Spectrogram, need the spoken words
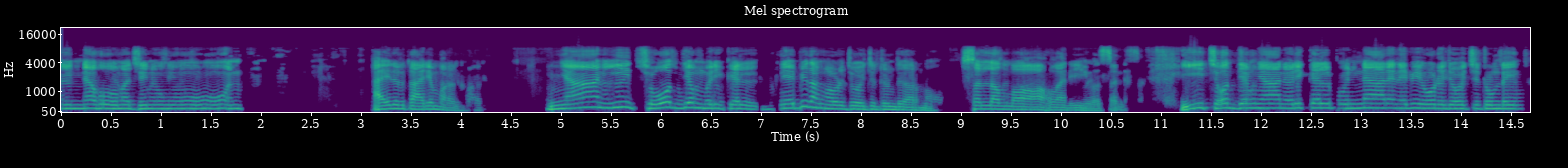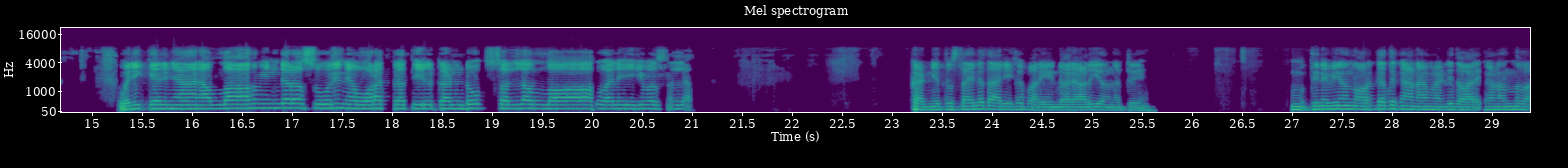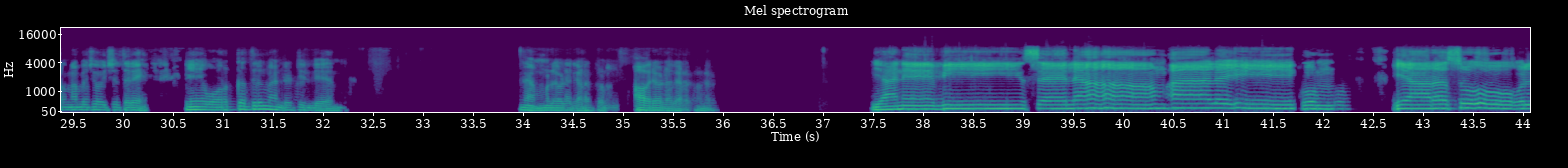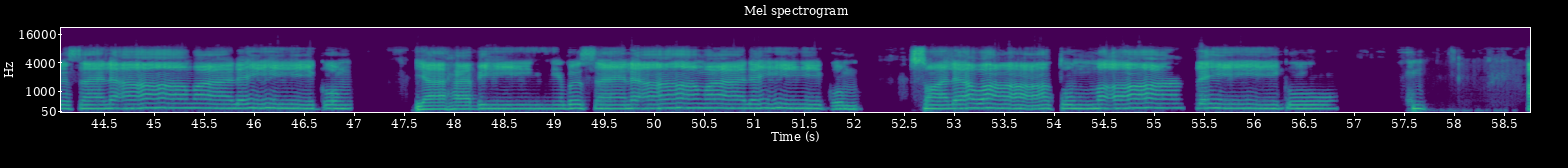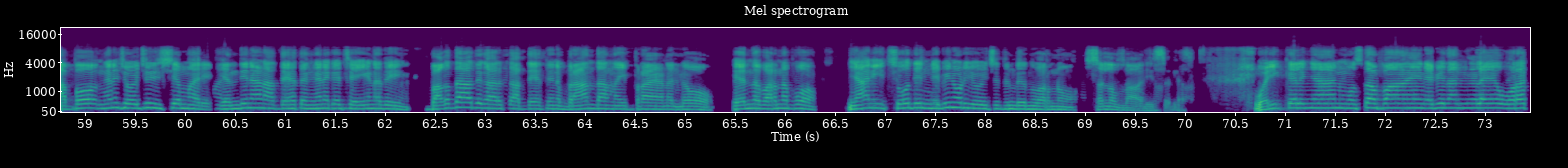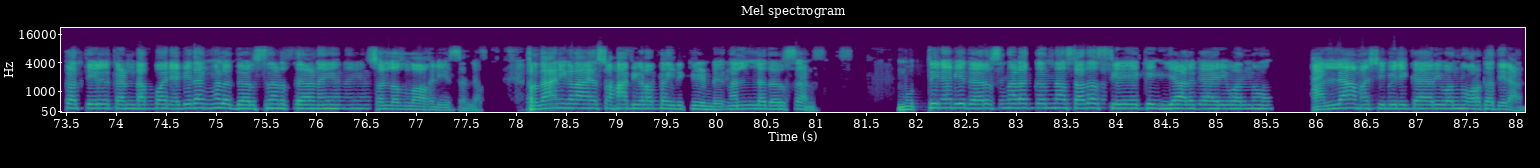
ഇന്നഹു മജ്നൂൻ. അതിലൊരു കാര്യം പറഞ്ഞു ഞാൻ ഈ ചോദ്യം ഒരിക്കൽ നബി തങ്ങളോട് ചോദിച്ചിട്ടുണ്ട് പറഞ്ഞു സല്ലല്ലാഹു അലൈഹി വസല്ലം. ഈ ചോദ്യം ഞാൻ ഒരിക്കൽ പുന്നാര നബിയോട് ചോദിച്ചിട്ടുണ്ട്. ഒരിക്കൽ ഞാൻ അള്ളാഹുവിന്റെ റസൂലിനെ ഉറക്കത്തിൽ കണ്ടു. സല്ലല്ലാഹു അലൈഹി വസല്ലം. കണ്യത്തുസ്താദിന്റെ താരീഖ് പറയുന്നുണ്ട് ഒരാൾ ചെന്നിട്ട്. മുത്തിനബിനെ ഒന്ന് ഉറക്കത്ത് കാണാൻ വേണ്ടി ദ്വാരക്കണം എന്ന് പറഞ്ഞപ്പോ ചോദിച്ചത്രേ ഏ ഉറക്കത്തിലും കണ്ടിട്ടില്ലേ? നമ്മളിവിടെ കിടക്കണം. അവരവിടെ കിടക്കണം. യാ നബി സലാം അലൈക്കും. യാ റസൂൽ സലാം അലൈക്കും. യാ ഹബീബ് സലാം അലൈക്കും. അപ്പോ ഇങ്ങനെ ചോദിച്ചു ശിഷ്യന്മാര് എന്തിനാണ് അദ്ദേഹത്തെ ഇങ്ങനെയൊക്കെ ചെയ്യണത്? ബഗ്ദാദുകാർക്ക് അദ്ദേഹത്തിന് ഭ്രാന്താന്ന അഭിപ്രായമാണല്ലോ. എന്ന് പറഞ്ഞപ്പോ ഞാൻ ഈ ചോദ്യം നബിനോട് ചോദിച്ചിട്ടുണ്ട് എന്ന് പറഞ്ഞു. അലൈഹി ഒരിക്കൽ ഞാൻ മുസ്തഫ നബി തങ്ങളെ ഉറക്കത്തിൽ കണ്ടപ്പോ നബി തങ്ങൾ ദർസ് നടത്തുകയാണ്. പ്രധാനികളായ സ്വഹാബികളൊക്കെ ഇരിക്കുന്നുണ്ട്. നല്ല ദർസാണ്. മുത്തുനബി ദർസ് നടക്കുന്ന സദസ്സിലേക്ക് ഇയാൾ കയറി വന്നു. അല്ലാ മഷിബിലി കയറി വന്നു ഉറക്കത്തിലാണ്.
